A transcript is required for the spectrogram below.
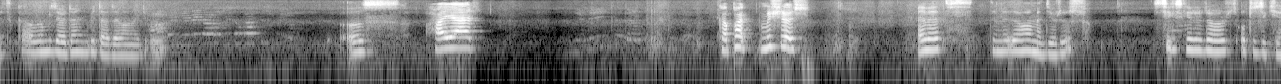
Evet kaldığımız yerden bir daha devam ediyorum. As Hayır. Kapatmışız. Evet. Şimdi devam ediyoruz. 8 kere 4 32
